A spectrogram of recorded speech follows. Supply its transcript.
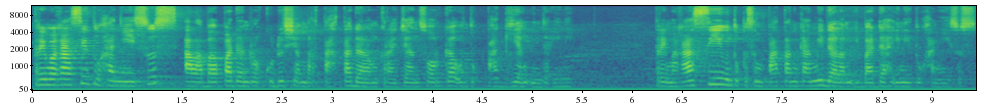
Terima kasih Tuhan Yesus, Allah Bapa dan Roh Kudus yang bertahta dalam kerajaan sorga untuk pagi yang indah ini. Terima kasih untuk kesempatan kami dalam ibadah ini Tuhan Yesus.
